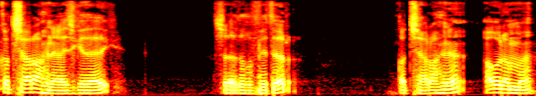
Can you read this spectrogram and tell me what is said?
قد شرحنا أليس كذلك؟ صدقة الفطر. قد شرحنا أو لما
